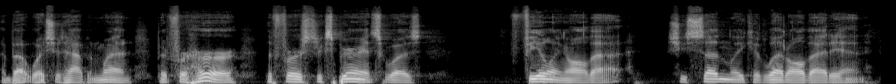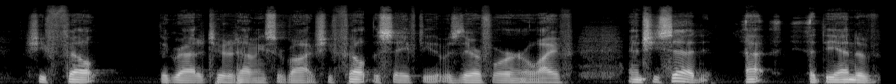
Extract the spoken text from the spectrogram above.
about what should happen when. But for her, the first experience was feeling all that. She suddenly could let all that in. She felt the gratitude at having survived. She felt the safety that was there for her in her life. And she said at, at the end of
